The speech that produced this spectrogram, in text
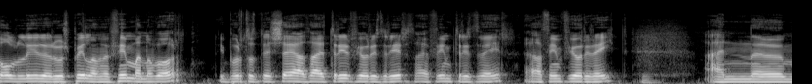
12 líður og spila með 5 manna vörn. Ég búið að segja að það er 3-4-3 það er 5-3-2 eða 5-4-1 Mm. en um,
